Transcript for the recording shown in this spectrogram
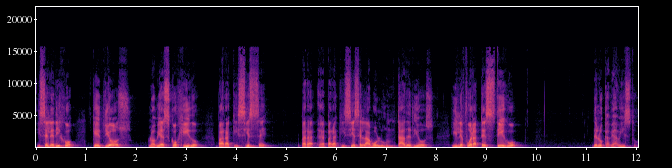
y se le dijo que Dios lo había escogido para que hiciese, para, eh, para que hiciese la voluntad de Dios y le fuera testigo de lo que había visto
